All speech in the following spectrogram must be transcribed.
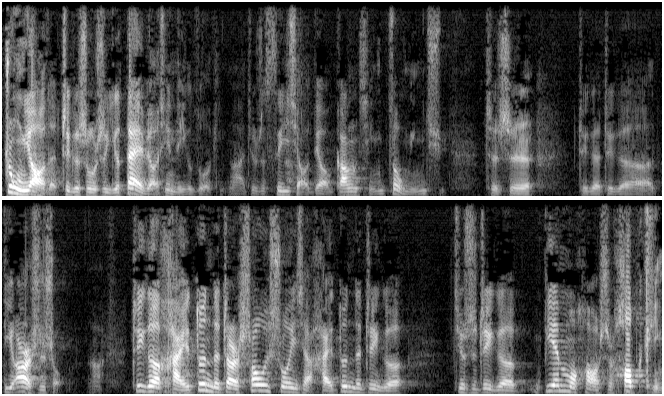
重要的，这个时候是一个代表性的一个作品啊，就是 C 小调钢琴奏鸣曲，这是这个这个第二十首啊。这个海顿的这儿稍微说一下，海顿的这个就是这个编目号是 Hopkin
